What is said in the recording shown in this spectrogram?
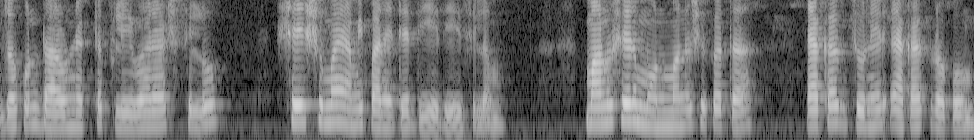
যখন দারুণ একটা ফ্লেভার আসছিল, সেই সময় আমি পানিটা দিয়ে দিয়েছিলাম। মানুষের মন মানসিকতা এক একজনের এক এক রকম।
